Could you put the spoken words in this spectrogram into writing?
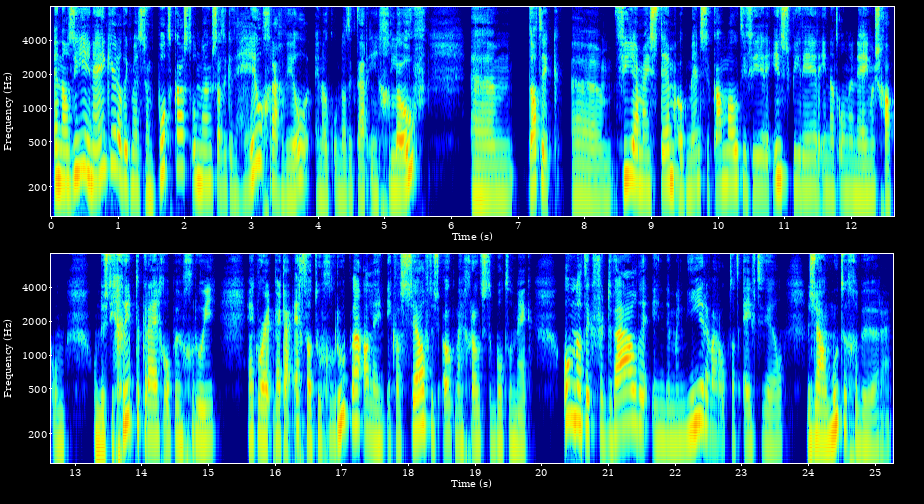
En dan zie je in één keer dat ik met zo'n podcast, ondanks dat ik het heel graag wil en ook omdat ik daarin geloof, um, dat ik um, via mijn stem ook mensen kan motiveren, inspireren in dat ondernemerschap, om, om dus die grip te krijgen op hun groei. Ik werd daar echt wel toe geroepen, alleen ik was zelf dus ook mijn grootste bottleneck omdat ik verdwaalde in de manieren waarop dat eventueel zou moeten gebeuren.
